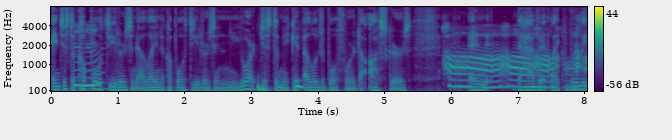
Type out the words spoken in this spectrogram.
in just a couple of theaters in LA and a couple of theaters in New York just to make it eligible for the Oscars. はあ。 To have it like はあ really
